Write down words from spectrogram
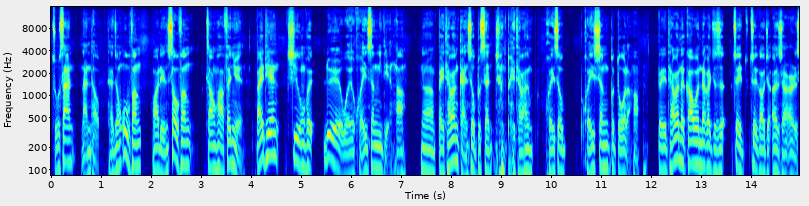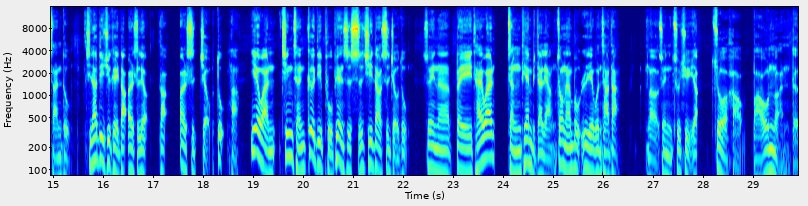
竹山、南投、台中雾峰、花莲寿丰、彰化分园，白天气温会略微回升一点啊。那北台湾感受不深，就北台湾回收回升不多了哈。北台湾的高温大概就是最最高就二十二、二十三度，其他地区可以到二十六到二十九度哈。夜晚、清晨各地普遍是十七到十九度，所以呢，北台湾整天比较凉，中南部日夜温差大哦，所以你出去要做好保暖的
